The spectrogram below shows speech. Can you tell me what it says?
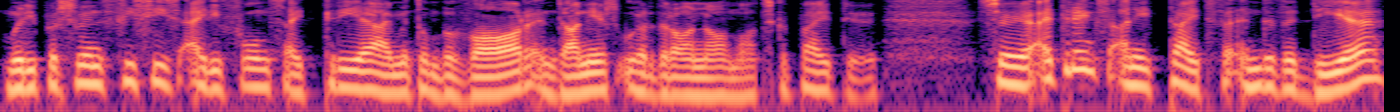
moet die persoon fisies uit die fonds uittreë, hy moet hom bewaar en dan eers oordra na 'n maatskappy toe. So uitreks aan die tyd vir individue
